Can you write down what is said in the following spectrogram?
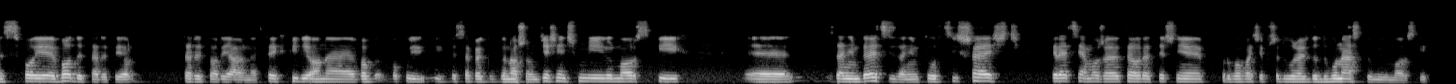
e, swoje wody terytorialne. W tej chwili one wokół ich wysepek wynoszą 10 mil morskich, e, zdaniem Grecji, zdaniem Turcji 6. Grecja może teoretycznie próbować je przedłużać do 12 mil morskich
